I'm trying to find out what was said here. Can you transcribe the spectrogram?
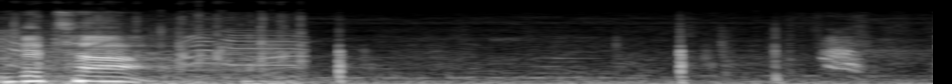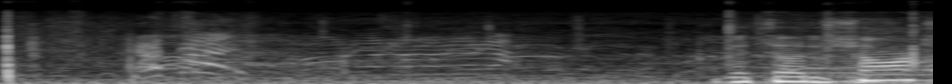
മികച്ച മികച്ച ഒരു ഷോട്ട്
